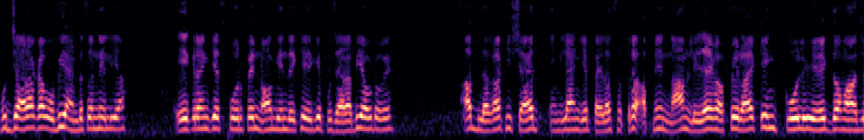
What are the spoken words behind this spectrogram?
पुजारा का वो भी एंडरसन ने लिया। एक रन के स्कोर पे नौ गेंदे खेल के पुजारा भी आउट हो गए। अब लगा कि शायद इंग्लैंड ये पहला सत्र अपने नाम ले जाएगा। फिर आए किंग कोहली एकदम आज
